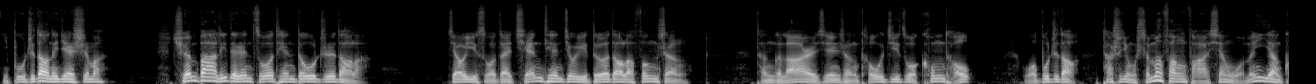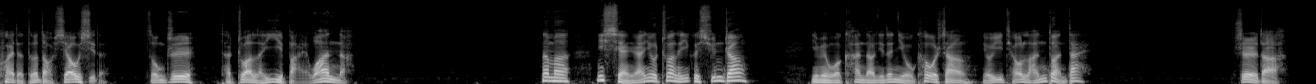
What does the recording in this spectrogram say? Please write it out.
你不知道那件事吗？全巴黎的人昨天都知道了。交易所在前天就已得到了风声，腾格拉尔先生投机做空头。我不知道他是用什么方法像我们一样快的得到消息的。总之，他赚了一百万呢。那么，你显然又赚了一个勋章，因为我看到你的纽扣上有一条蓝缎带。是的。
